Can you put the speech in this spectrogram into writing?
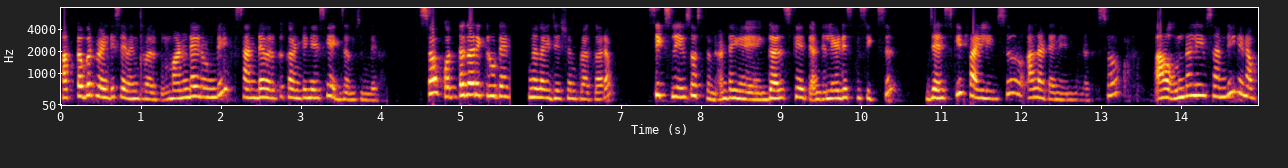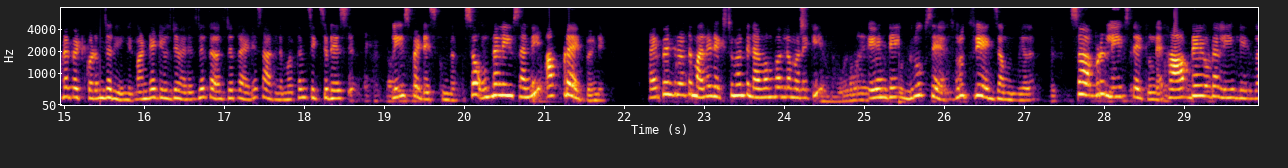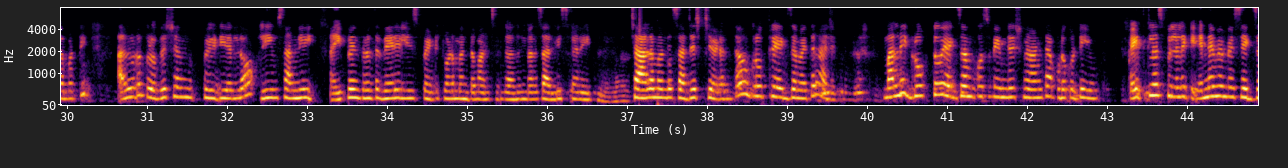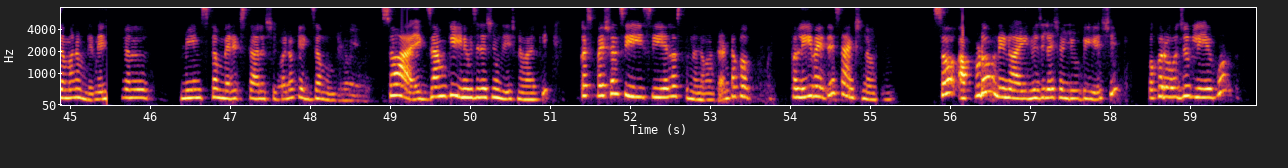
అక్టోబర్ ట్వంటీ సెవెంత్ వరకు. మండే నుండి సండే వరకు కంటిన్యూస్గా ఎగ్జామ్స్ ఉండేవి సో కొత్తగా రిక్రూట్ అయిన ప్రకారం సిక్స్ లీవ్స్ వస్తుంది అంటే గర్ల్స్కి అయితే అంటే లేడీస్కి సిక్స్ జెంట్స్కి ఫైవ్ లీవ్స్ అలాట్ అయినాయి అనమాట సో ఆ ఉన్న లీవ్స్ అన్ని నేను అప్పుడే పెట్టుకోవడం జరిగింది. Monday Tuesday Wednesday Thursday Friday Saturday మొత్తం సిక్స్ డేస్ లీవ్స్ పెట్టేసుకుందాం సో ఉన్న లీవ్స్ అన్ని అప్పుడే అయిపోయింది అయిపోయిన తర్వాత మళ్ళీ నెక్స్ట్ మంత్ నవంబర్లో మనకి ఏంటి? గ్రూప్స్ గ్రూప్ త్రీ ఎగ్జామ్ ఉంది కదా. సో అప్పుడు లీవ్స్ లేకుండే హాఫ్ డే కూడా లీవ్ లేదు కాబట్టి అది కూడా ప్రొఫెషన్ పీరియడ్లో లీవ్స్ అన్ని అయిపోయిన తర్వాత వేరే లీవ్స్ పెట్టుకోవడం అంత మంచిది కాదు. మన సర్వీస్ కానీ చాలా మంది సజెస్ట్ చేయడంతో గ్రూప్ త్రీ ఎగ్జామ్ అయితే రాలేదు. మళ్ళీ గ్రూప్ టూ ఎగ్జామ్ కోసం ఏం చేసిన అంటే అప్పుడు ఒకటి ఎయిత్ క్లాస్ పిల్లలకి ఎన్ఎంఎంఎస్ ఎగ్జామ్ అని ఉండేది. National means cum merit scholarship అని ఒక ఎగ్జామ్ ఉంటుంది సో ఆ ఎగ్జామ్కి ఇన్విజిలేషన్ చేసిన వారికి ఒక స్పెషల్ సిఈసిఎల్ వస్తుంది అనమాట అంటే ఒక ఒక లీవ్ అయితే శాంక్షన్ అవుతుంది. సో అప్పుడు నేను ఆ ఇన్విజిలేషన్ డ్యూటీ చేసి ఒక రోజు లీవ్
